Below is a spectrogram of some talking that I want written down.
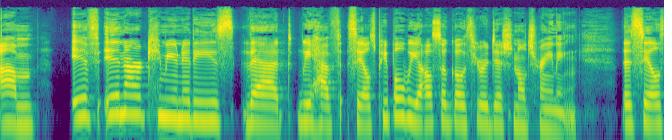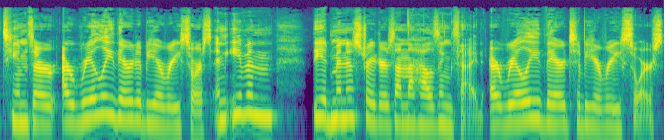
Um, if in our communities that we have salespeople, we also go through additional training. The sales teams are, are really there to be a resource. And even the administrators on the housing side are really there to be a resource.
